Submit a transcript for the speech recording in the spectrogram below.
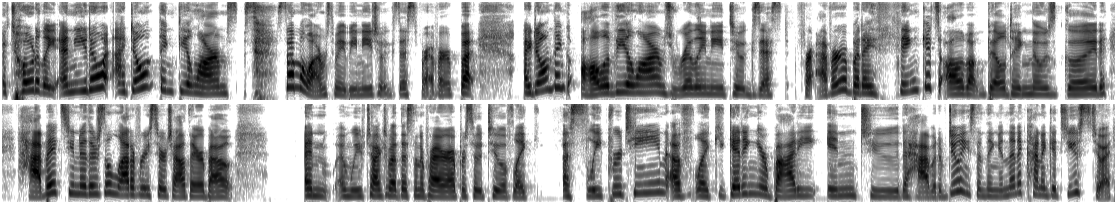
uh, totally. And you know what? I don't think the alarms, some alarms maybe need to exist forever, but I don't think all of the alarms really need to exist forever. But I think it's all about building those good habits. You know, there's a lot of research out there about, and and we've talked about this in a prior episode too, of like a sleep routine of like getting your body into the habit of doing something and then it kind of gets used to it.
